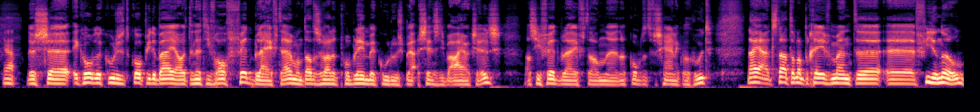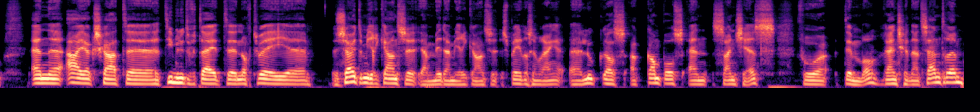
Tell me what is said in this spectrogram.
Ja. ja. Dus uh, ik hoop dat Kudus het kopje erbij houdt en dat hij vooral fit blijft. Hè? Want dat is wel het probleem bij Kudus sinds hij bij Ajax is. Als hij fit blijft, dan, dan komt het waarschijnlijk wel goed. Nou ja, het staat dan op een gegeven moment 4-0. En Ajax gaat 10 minuten voor tijd nog twee Zuid-Amerikaanse, ja, Midden-Amerikaanse spelers inbrengen. Uh, Lucas Campos en Sanchez voor Timber. Rens gaat naar het centrum.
